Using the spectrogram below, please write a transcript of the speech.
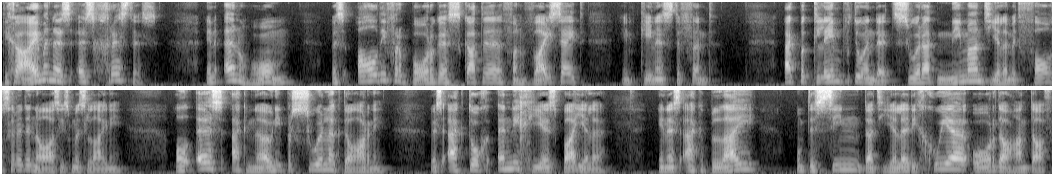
Die geheimenis is Christus. En in hom is al die verborgde skatte van wysheid en kennis te vind. Ek beklemtoon dit sodat niemand julle met valse redenasies mislei nie. Al is ek nou nie persoonlik daar nie is ek tog in die gees by julle en is ek bly om te sien dat julle die goeie orde handhaaf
